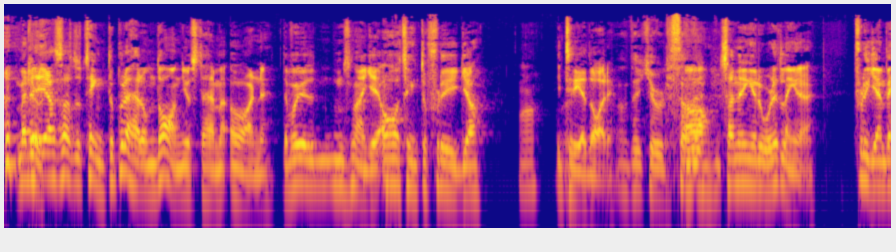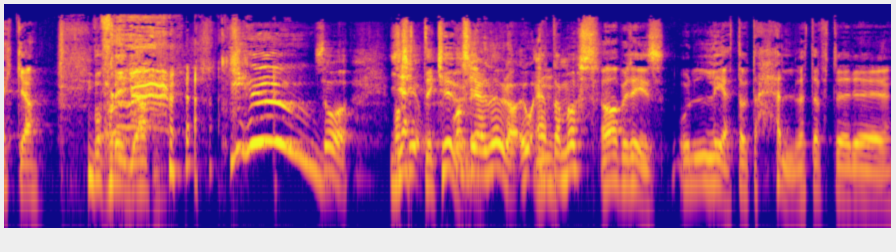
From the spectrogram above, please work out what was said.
Men det, jag satt och tänkte på det här om dagen, just det här med örn. Det var ju en sån här grej, åh, jag tänkte att flyga i tre dagar. Ja, det är kul. Sen, Ja, sen är det inget roligt längre. Flyga en vecka på flyga. Så. Vad ska- Jättekul. Vad ska jag göra nu då? Jo, äta möss. Ja, precis. Och leta utav helvete efter eh,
